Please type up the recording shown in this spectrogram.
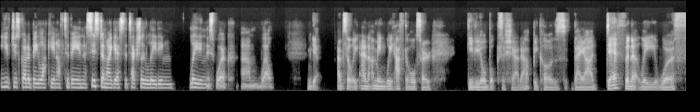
you've just got to be lucky enough to be in a system i guess that's actually leading leading this work um, well. Yeah, absolutely. And I mean, we have to also give your books a shout out because they are definitely worth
